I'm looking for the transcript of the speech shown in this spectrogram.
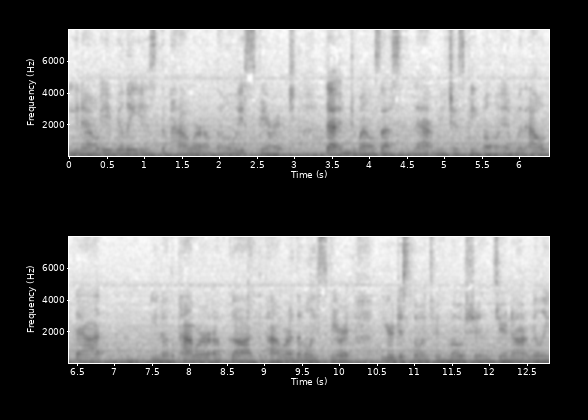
you know, it really is the power of the Holy Spirit that indwells us that reaches people. And without that, you know, the power of God, the power of the Holy Spirit, you're just going through the motions. You're not really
